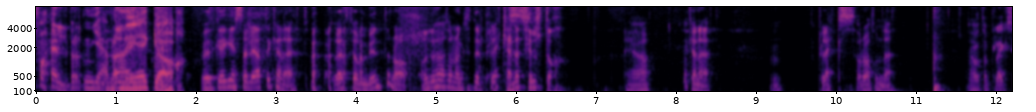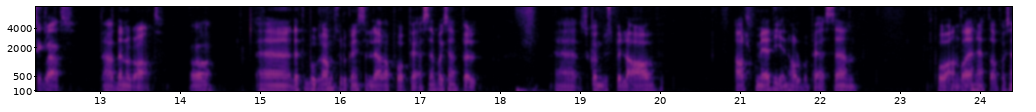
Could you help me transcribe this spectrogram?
for helvete, den jævla Nei. neger? vet du hva jeg installerte, Kenneth? Rett før vi begynte nå. Om du sånn noe som heter Plex Kenneth Filter. Ja, Kenneth. Mm. Plex, har du hørt om det? Jeg har hørt om plexiglass. Ja, det er noe annet. Åh. Eh, dette er et program som du kan installere på PC-en, f.eks. Eh, så kan du spille av alt medieinnhold på PC-en på andre enheter, f.eks.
